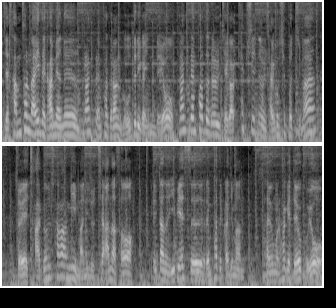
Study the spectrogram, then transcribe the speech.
이제 삼선 라인에 가면은 프랑크 램파드랑 로드리가 있는데요. 프랑크 램파드를 제가 캡 시즌을 달고 싶었지만 저의 자금 상황이 많이 좋지 않아서 일단은 EBS 램파드까지만 사용을 하게 되었고요.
